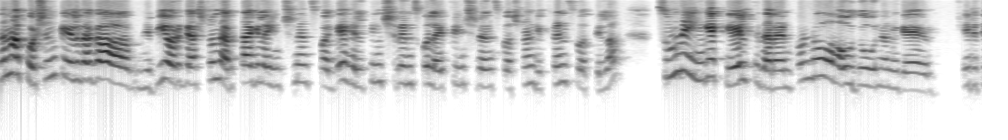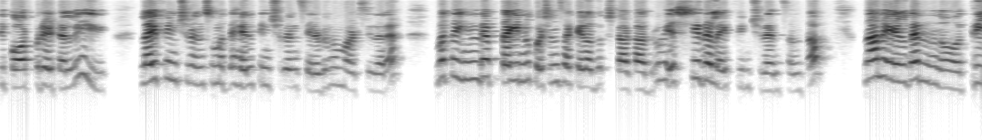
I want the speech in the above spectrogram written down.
ನಾನು ಆ ಕ್ವಶನ್ ಕೇಳಿದಾಗ ಮೇ ಬಿ ಅವ್ರಿಗೆ ಅಷ್ಟೊಂದು ಅರ್ಥ ಆಗಿಲ್ಲ ಇನ್ಶೂರೆನ್ಸ್ ಬಗ್ಗೆ ಹೆಲ್ತ್ ಇನ್ಶೂರೆನ್ಸ್ಗೂ ಲೈಫ್ ಇನ್ಶೂರೆನ್ಸ್ಗೂ ಅಷ್ಟೊಂದು ಡಿಫ್ರೆನ್ಸ್ ಗೊತ್ತಿಲ್ಲ. ಸುಮ್ನೆ ಹಿಂಗೆ ಕೇಳ್ತಿದ್ದಾರೆ ಅನ್ಕೊಂಡು ಹೌದು ನನಗೆ ಈ ರೀತಿ ಕಾರ್ಪೊರೇಟ್ ಅಲ್ಲಿ ಲೈಫ್ ಇನ್ಶೂರೆನ್ಸ್ ಮತ್ತೆ ಹೆಲ್ತ್ ಇನ್ಶೂರೆನ್ಸ್ ಎರಡನ್ನೂ ಮಾಡಿಸಿದ್ದಾರೆ. ಮತ್ತೆ ಇನ್ ಡೆಪ್ತ್ ಆಗಿ ಇನ್ನು ಕ್ವಶನ್ಸ್ ಕೇಳೋದಕ್ಕೆ ಸ್ಟಾರ್ಟ್ ಆದ್ರು ಎಷ್ಟಿದೆ ಲೈಫ್ ಇನ್ಶೂರೆನ್ಸ್ ಅಂತ? ನಾನು ಹೇಳ್ದೆ three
